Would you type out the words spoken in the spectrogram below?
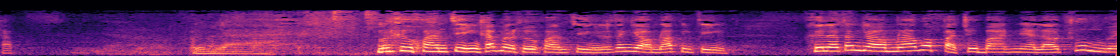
ครับดุนยา มันคือความจริงครับ มันคือความจริง เราต้องยอมรับจริง ๆ คือเราต้องยอมรับว่าปัจจุบันเนี่ยเราทุ่มเว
